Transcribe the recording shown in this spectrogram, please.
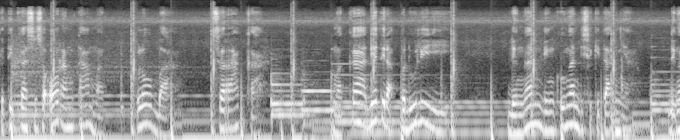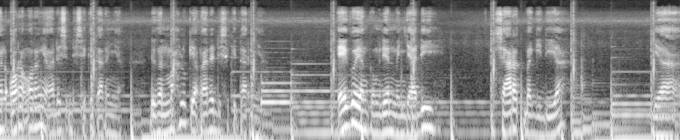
ketika seseorang tamak, loba, serakah, maka dia tidak peduli dengan lingkungan di sekitarnya, dengan orang-orang yang ada di sekitarnya, dengan makhluk yang ada di sekitarnya. Ego yang kemudian menjadi syarat bagi dia, ya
